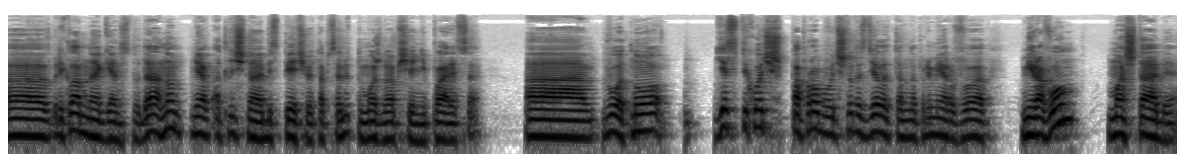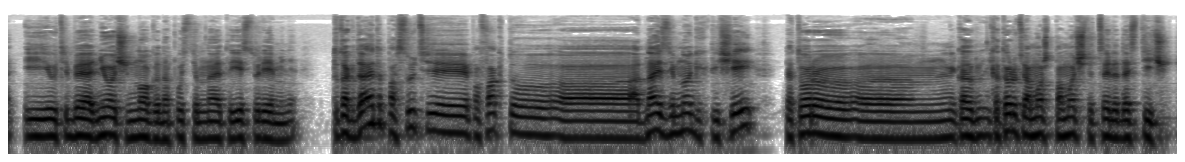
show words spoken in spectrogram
рекламное агентство, да, оно меня отлично обеспечивает, абсолютно можно вообще не париться. А, вот, но если ты хочешь попробовать что-то сделать там, например, в мировом масштабе, и у тебя не очень много, допустим, на это есть времени, то тогда это, по сути, по факту, э, одна из немногих вещей, которую, э, которая тебя может помочь этой цели достичь.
